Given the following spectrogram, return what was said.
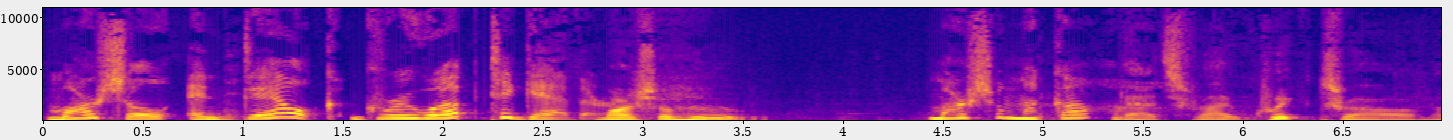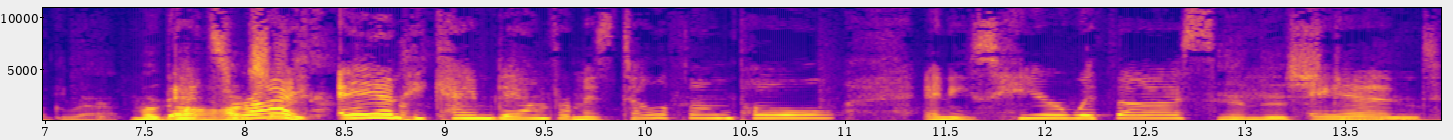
Marshall and Delk grew up together. Marshall who? Marshall McGaw. That's right. Quick draw McGraw. McGaw. That's I'm sorry. right. and he came down from his telephone pole and he's here with us. In this and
